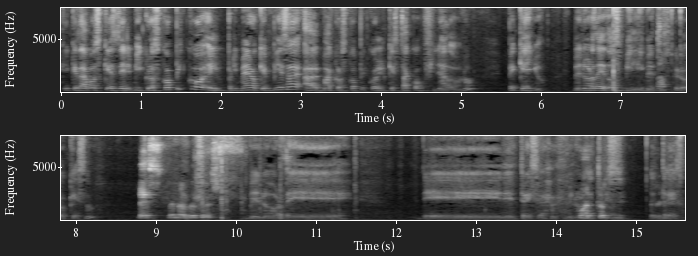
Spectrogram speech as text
que quedamos que es del microscópico, el primero que empieza, al macroscópico, el que está confinado, ¿no? Pequeño, menor de 2 milímetros, creo que es, ¿no? Tres, menor de tres. Menor de. de. de 3, ajá, menor de 3. De tres. 3.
